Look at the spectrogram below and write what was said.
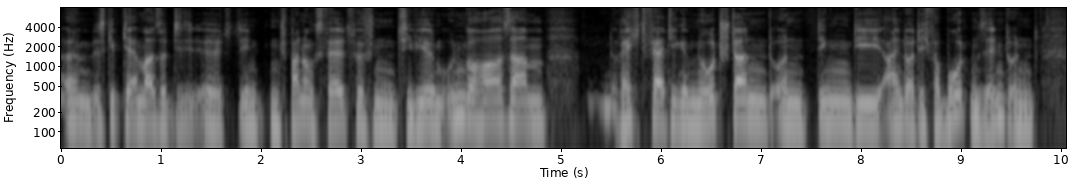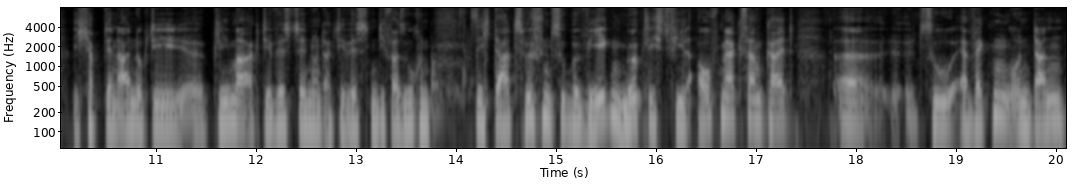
Ähm, es gibt ja immer so die, äh, den Spannungsfeld zwischen zivilem Ungehorsam, rechtfertigem Notstand und Dingen, die eindeutig verboten sind. Und ich habe den Eindruck, die äh, Klimaaktivistinnen und Aktivisten, die versuchen, sich dazwischen zu bewegen, möglichst viel Aufmerksamkeit äh, zu erwecken und dann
